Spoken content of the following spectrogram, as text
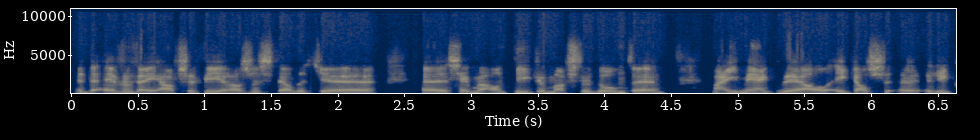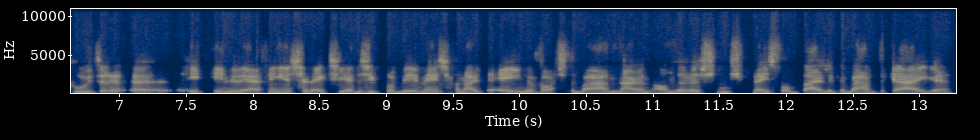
de FNV afserveren als een stelletje uh, zeg maar antieke mastodonten. Maar je merkt wel, ik als uh, recruiter uh, in de werving en selectie, hè, dus ik probeer mensen vanuit de ene vaste baan naar een andere, soms meestal tijdelijke baan te krijgen.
